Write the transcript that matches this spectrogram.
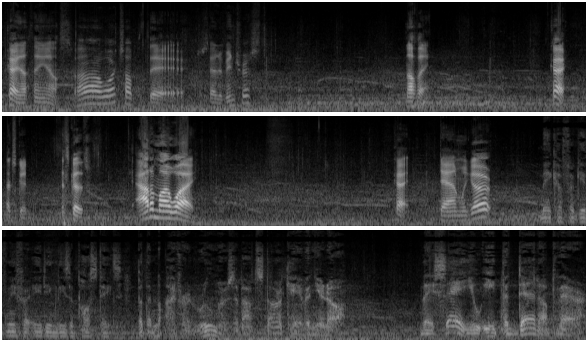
Okay, nothing else. Oh, what's up there? Just out of interest? Nothing. Okay, that's good. Let's go. Out of my way. Okay, down we go. Maker forgive me for aiding these apostates, but the I've heard rumors about Starkhaven, you know. They say you eat the dead up there,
